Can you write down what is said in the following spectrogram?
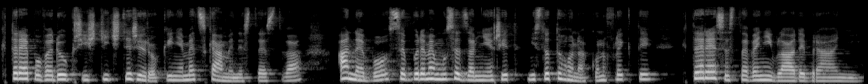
které povedou příští čtyři roky německá ministerstva, anebo se budeme muset zaměřit místo toho na konflikty, které sestavení vlády brání.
